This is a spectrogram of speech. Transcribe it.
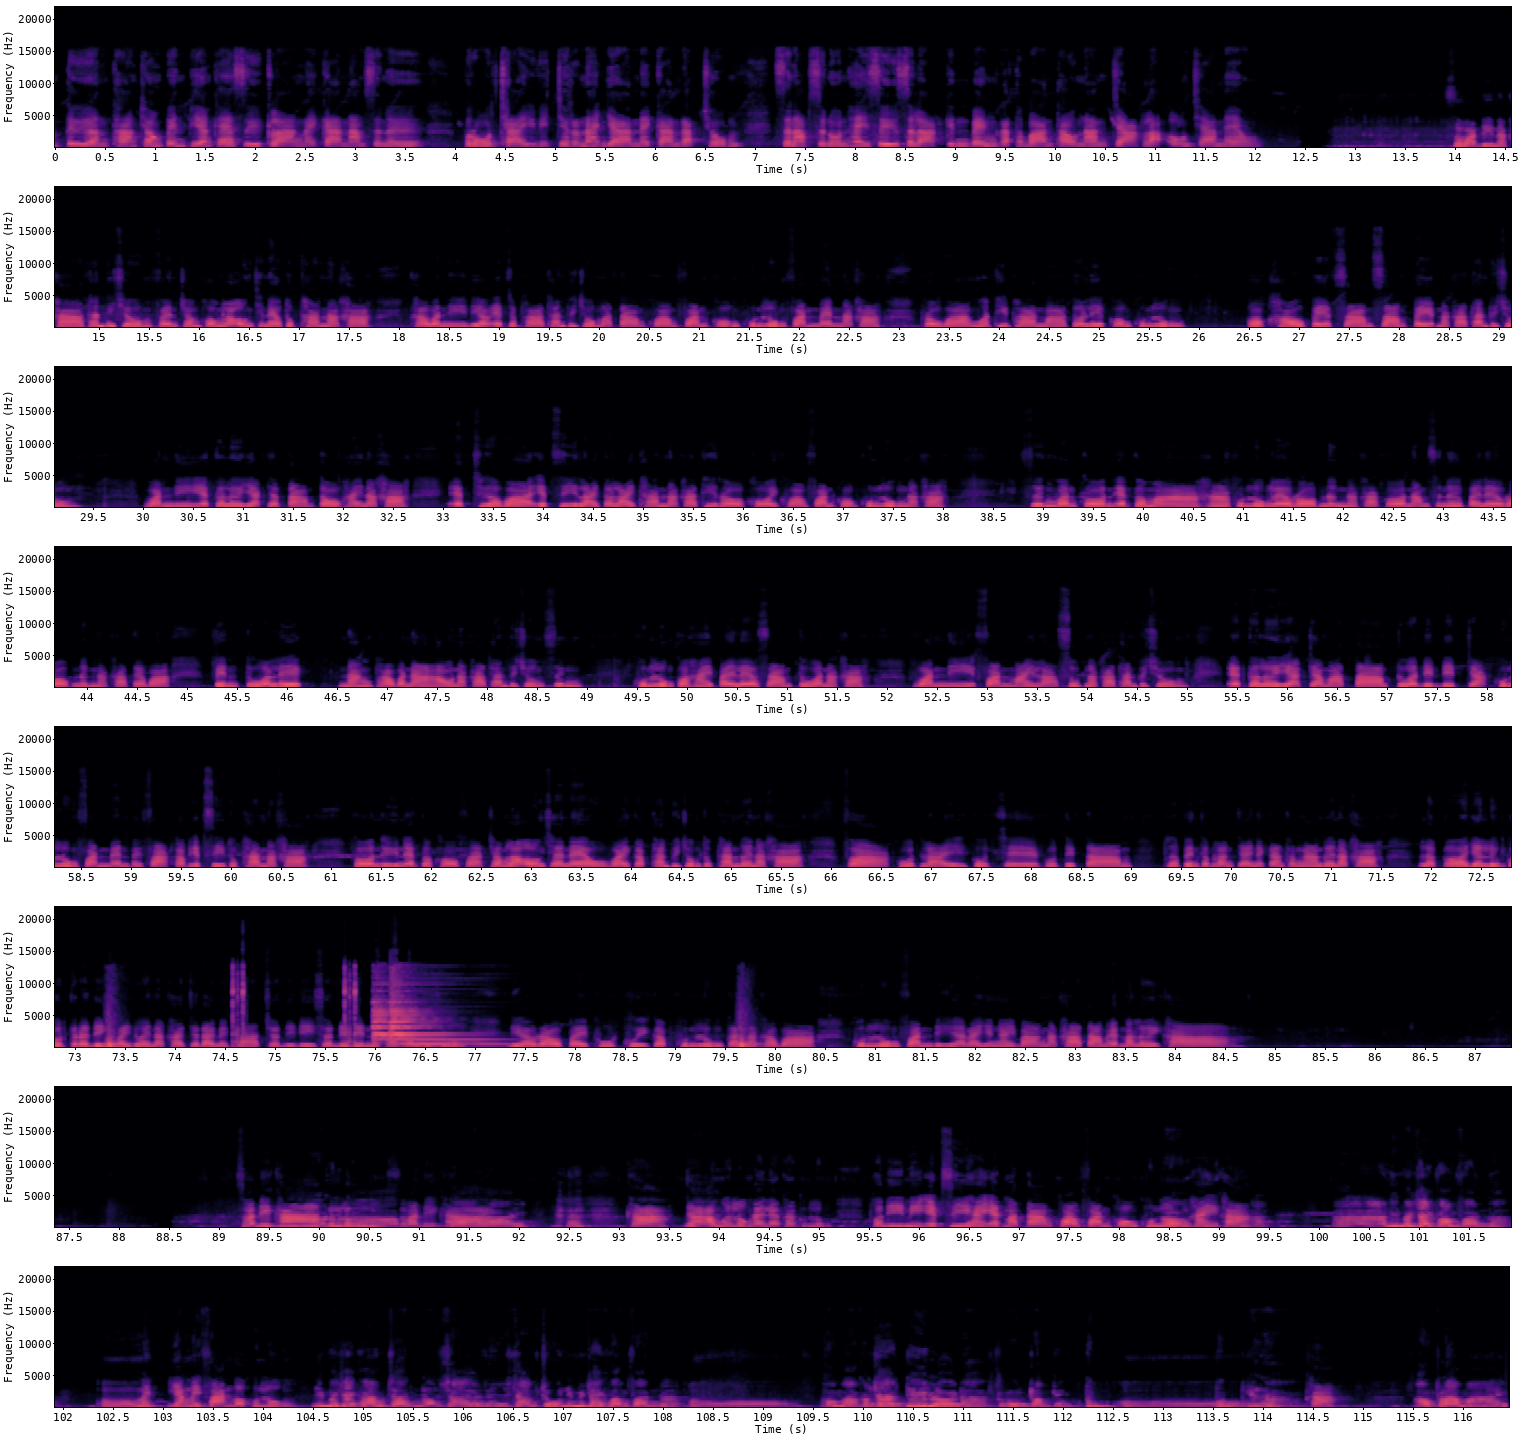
ำเตือนทางช่องเป็นเพียงแค่สื่อกลางในการนำเสนอ โปรดใช้วิจารณญาณในการรับชม สนับสนุนให้ซื้อสลากกินแบ่งรัฐบาลเท่านั้นจากละอองชาแนล สวัสดีนะคะ ท่านผู้ชมแฟนช่องของละอองชาแนลทุกท่านนะคะ ค่ะวันนี้เดี๋ยวแอดจะพาท่านผู้ชมมาตามความฝันของคุณลุงฝันแม่นนะคะ เพราะว่างวดที่ผ่านมาตัวเลขของคุณลุงก็เข้า 8338 นะคะ ท่านผู้ชม วันนี้แอดก็เลยอยากจะตามต่อให้นะคะแอดเชื่อว่า FC หลายต่อหลายท่านนะคะ ที่รอคอยความฝันของคุณลุงนะคะ ซึ่งวันก่อนเอดก็มาหาคุณลุงแล้วรอบหนึ่งนะคะ ก็นำเสนอไปแล้วรอบหนึ่งนะคะ แต่ว่าเป็นตัวเลขนั่งภาวนาเอานะคะ ท่านผู้ชมซึ่ง คุณลุงก็ให้ไปแล้วสามตัวนะคะ วันนี้ฝันใหม่ล่าสุดนะคะ ท่านผู้ชมเอดก็เลยอยากจะมาตามตัวเด็ดๆ จากคุณลุงฝันแม่นไปฝากกับ FC ทุกท่านนะคะ ก่อนอื่นเอดก็ขอฝากช่องละอองชาแนลไว้กับท่านผู้ชมทุกท่านด้วยนะคะ ฝากกดไลค์กดแชร์ กดติดตาม เพื่อเป็นกำลังใจในการทำงานด้วยนะคะ แล้วก็อย่าลืมกดกระดิ่งไว้ด้วยนะคะ จะได้ไม่พลาดช็อตดีๆช็อตเด็ดๆนะคะ ท่านผู้ชม เดี๋ยวเราไปพูดคุยกับคุณลุงกันนะคะว่า คุณลุงฝันดีอะไรยังไงบ้างนะคะ ตามแอดมาเลยค่ะ สวัสดีค่ะ คุณลุง สวัสดีค่ะจะอะไรค่ะจะได้เอามือลงได้แล้วค่ะ คุณลุง พอดีมีเอฟซีให้แอดมาตามความฝันของคุณลุงเอ้าให้ค่ะอะอ่าอันนี้ไม่ใช่ความฝันอะ อ๋อไม่ยังไม่ฝันบอกคุณลุงนี่ไม่ใช่ความฝันนะสามสามศูนย์นี่ไม่ใช่ความฝันนะอ๋อเขามากระแทกตีนเลยนะกระมุนตบจึงปุ๊บอ๋อปุ๊บที่น่ะค่ะ เอาปลามาให้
